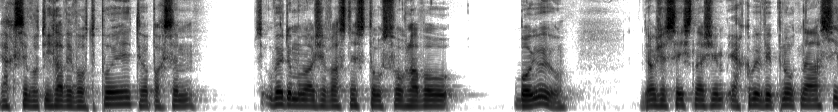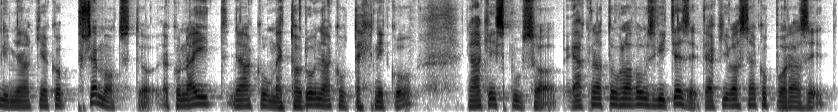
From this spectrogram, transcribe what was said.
jak se od té hlavy odpojit. Jo. Pak jsem si uvědomoval, že vlastně s tou svou hlavou bojuju. Jo, že se ji snažím jakoby vypnout násilím, nějaký jako přemoc, jo, jako najít nějakou metodu, nějakou techniku, nějaký způsob, jak na tou hlavou zvítězit, jak ji vlastně jako porazit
